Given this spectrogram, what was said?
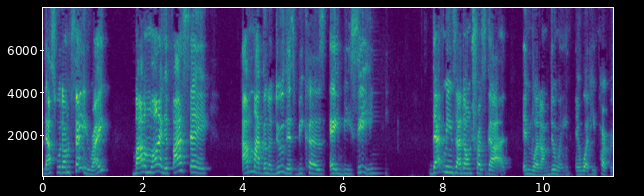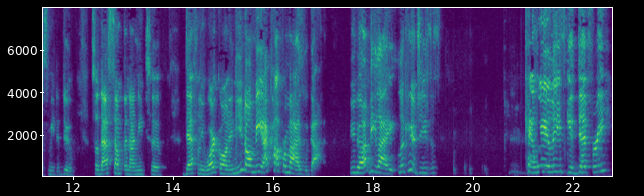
that's what I'm saying, right? Bottom line, if I say I'm not to do this because ABC, that means I don't trust God in what I'm doing and what He purposed me to do. So that's something I need to definitely work on. And you know me, I compromise with God. You know, I'd be like, look here, Jesus. Can we at least get debt free?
